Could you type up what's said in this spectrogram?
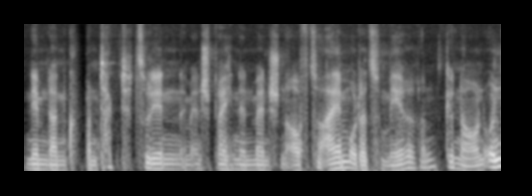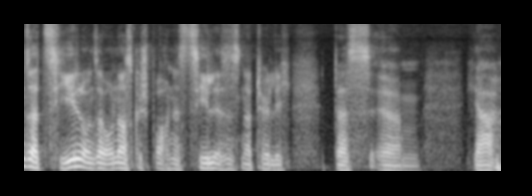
nehmen dann Kontakt zu den entsprechenden Menschen auf, zu einem oder zu mehreren. Genau. Und unser Ziel, unser unausgesprochenes Ziel ist es natürlich, dass ähm, ja,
